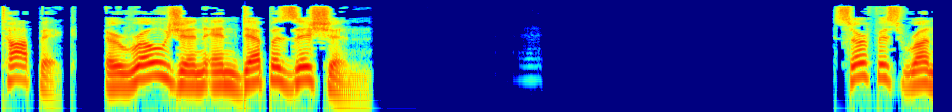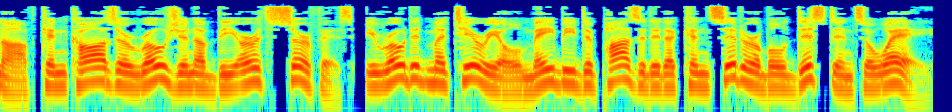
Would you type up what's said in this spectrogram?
Topic: Erosion and deposition. Surface runoff can cause erosion of the Earth's surface. Eroded material may be deposited a considerable distance away,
